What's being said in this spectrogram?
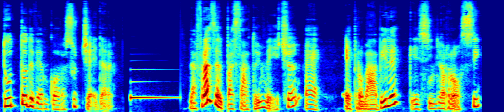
Tutto deve ancora succedere. La frase al passato invece è è probabile che il signor Rossi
